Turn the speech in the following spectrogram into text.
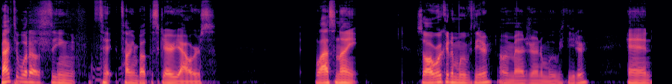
back to what I was seeing t- talking about the scary hours. Last night. So I work at a movie theater. I'm a manager at a movie theater. And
